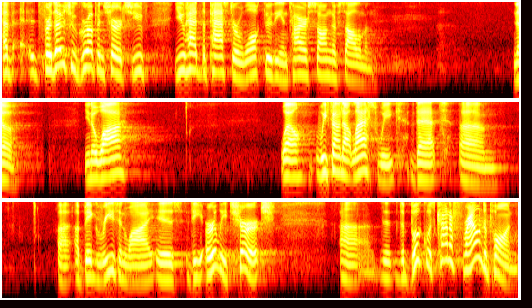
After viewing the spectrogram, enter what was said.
Have for those who grew up in church, you've you had the pastor walk through the entire Song of Solomon. No. You know why? Well, we found out last week that um, uh, a big reason why is the early church. Uh, the, the book was kind of frowned upon.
